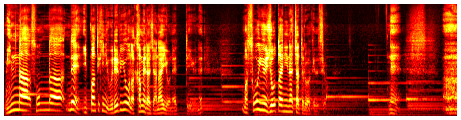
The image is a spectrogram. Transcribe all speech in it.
みんなそんなね一般的に売れるようなカメラじゃないよねっていうねまあそういう状態になっちゃってるわけですよ。ねうん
